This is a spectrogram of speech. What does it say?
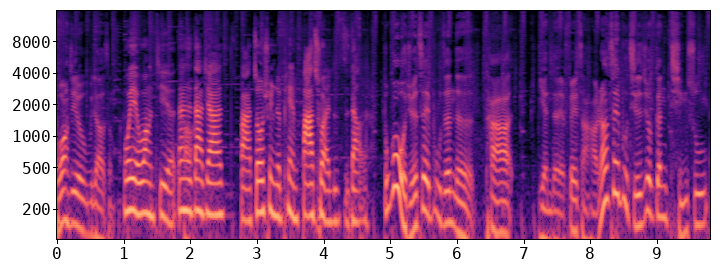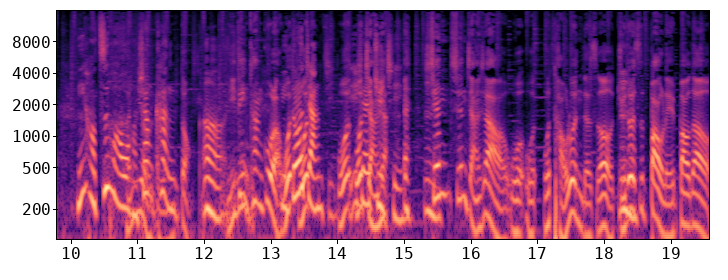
我忘记那部叫什么。我也忘记了，但是大家把周迅的片扒出来就知道了。不过我觉得这一部真的他演的也非常好，然后这一部其实就跟《情书》你好，之华，我好像看，懂，嗯，你一定看过了。我多讲几我我讲一下哎、嗯。先先讲一下哦，我我我讨论的时候绝对是暴雷暴到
